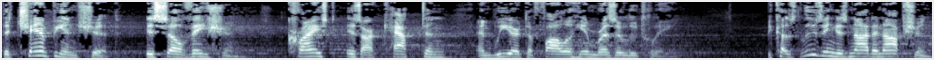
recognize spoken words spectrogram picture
The championship is salvation. Christ is our captain, and we are to follow him resolutely. Because losing is not an option.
